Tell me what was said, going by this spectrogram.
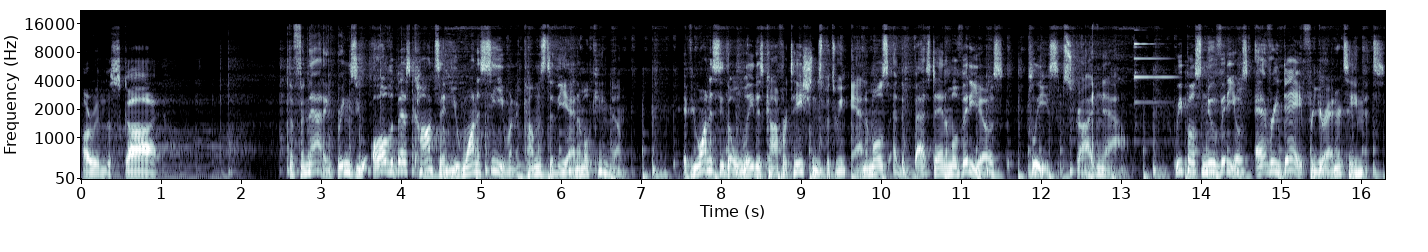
are in the sky. The Fanatic brings you all the best content you want to see when it comes to the animal kingdom. If you want to see the latest confrontations between animals and the best animal videos, please subscribe now. We post new videos every day for your entertainment.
